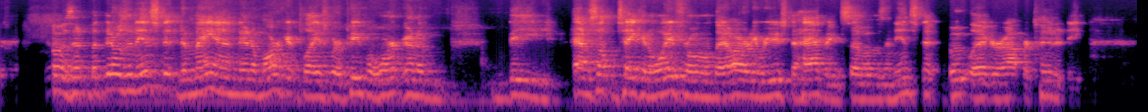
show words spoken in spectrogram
there was, a, but there was an instant demand in a marketplace where people weren't going to be have something taken away from them they already were used to having. So it was an instant bootlegger opportunity.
